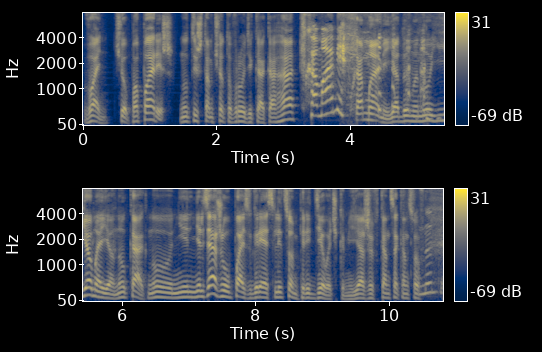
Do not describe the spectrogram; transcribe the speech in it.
Вань, что, попаришь? Ну ты ж там что-то вроде как, ага. В хамаме? В хамаме. Я думаю, ну ё-моё, ну как? Ну не, нельзя же упасть в грязь лицом перед девочками. Я же в конце концов ну, да.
